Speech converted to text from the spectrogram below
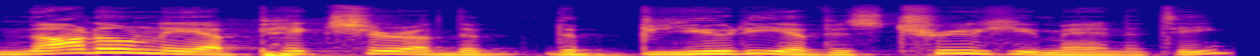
not only a picture of the, the beauty of his true humanity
